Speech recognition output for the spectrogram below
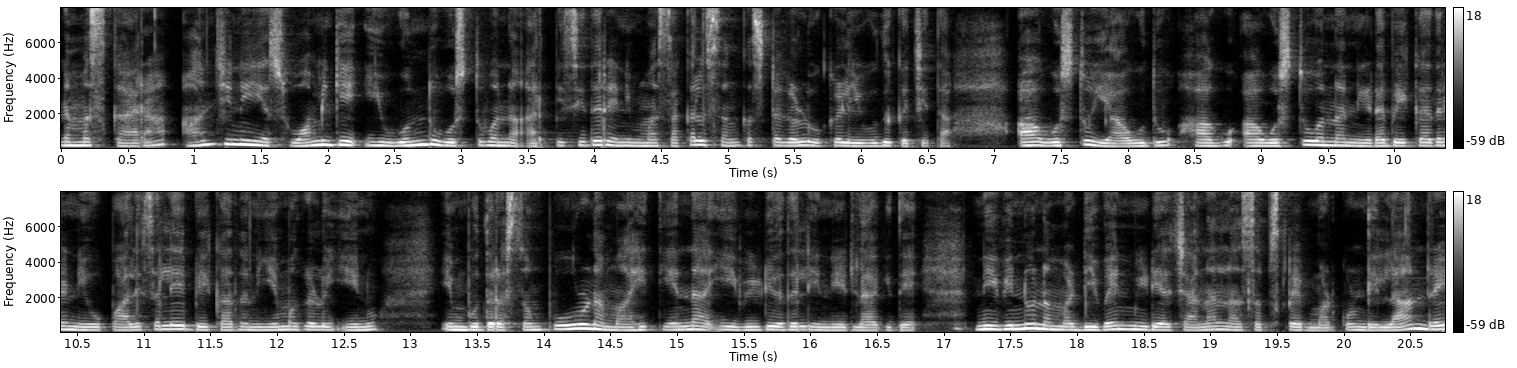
ನಮಸ್ಕಾರ. ಆಂಜನೇಯ ಸ್ವಾಮಿಗೆ ಈ ಒಂದು ವಸ್ತುವನ್ನು ಅರ್ಪಿಸಿದರೆ ನಿಮ್ಮ ಸಕಲ ಸಂಕಷ್ಟಗಳು ಕಳೆಯುವುದು ಖಚಿತ. ಆ ವಸ್ತು ಯಾವುದು? ಹಾಗೂ ಆ ವಸ್ತುವನ್ನು ನೀಡಬೇಕಾದರೆ ನೀವು ಪಾಲಿಸಲೇಬೇಕಾದ ನಿಯಮಗಳು ಏನು ಎಂಬುದರ ಸಂಪೂರ್ಣ ಮಾಹಿತಿಯನ್ನು ಈ ವಿಡಿಯೋದಲ್ಲಿ ನೀಡಲಾಗಿದೆ. ನೀವಿನ್ನೂ ನಮ್ಮ ಡಿವೈನ್ ಮೀಡಿಯಾ ಚಾನಲ್ನ ಸಬ್ಸ್ಕ್ರೈಬ್ ಮಾಡಿಕೊಂಡಿಲ್ಲ ಅಂದರೆ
